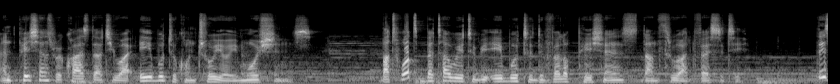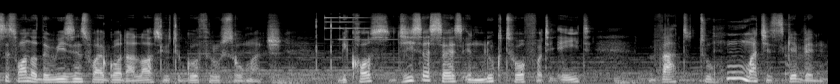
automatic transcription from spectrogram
and patience requires that you are able to control your emotions. But what better way to be able to develop patience than through adversity? This is one of the reasons why God allows you to go through so much. Because Jesus says in Luke 12:48 that to whom much is given,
